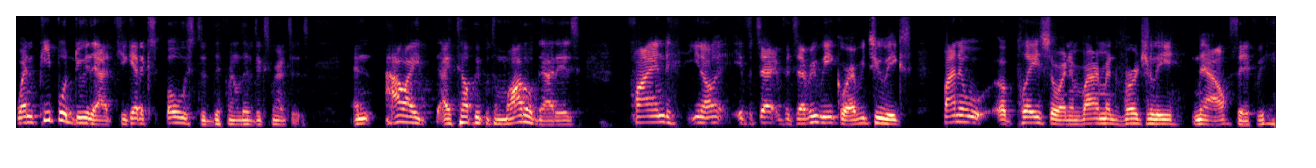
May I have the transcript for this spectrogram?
when people do that, you get exposed to different lived experiences. And how I, I tell people to model that is find, you know, if it's if it's every week or every two weeks, find a, a place or an environment virtually now safely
